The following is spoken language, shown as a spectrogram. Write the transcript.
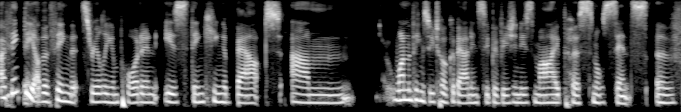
I think the other thing that's really important is thinking about um, one of the things we talk about in supervision is my personal sense of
